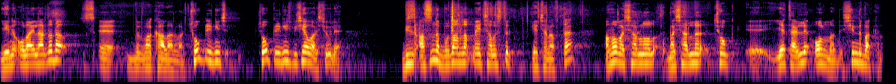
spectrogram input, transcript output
Yeni olaylarda da e, vakalar var. Çok ilginç çok ilginç bir şey var şöyle. Biz aslında burada anlatmaya çalıştık geçen hafta ama başarılı başarılı çok e, yeterli olmadı. Şimdi bakın.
